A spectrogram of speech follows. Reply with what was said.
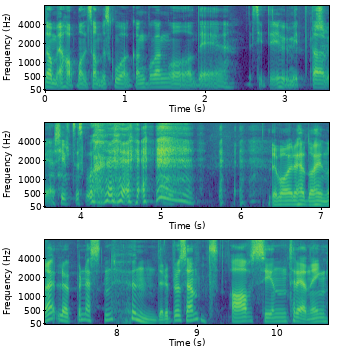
da må jeg ha på meg de samme skoene gang på gang, og det, det sitter i huet mitt. Da vil jeg skifte sko. det var Hedda Hynne. Løper nesten 100% av sin trening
